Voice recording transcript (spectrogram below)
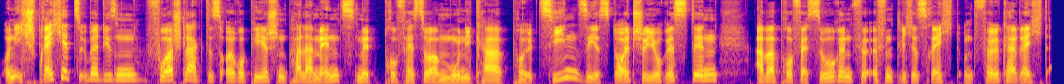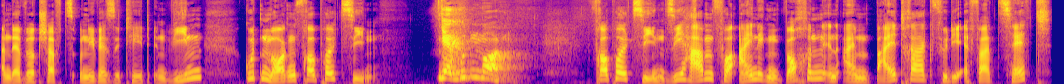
Und ich spreche jetzt über diesen Vorschlag des Europäischen Parlaments mit Professor Monika Polzin. Sie ist deutsche Juristin, aber Professorin für öffentliches Recht und Völkerrecht an der Wirtschaftsuniversität in Wien. Guten Morgen, Frau Polzin. Ja, guten Morgen. Frau Polzin, Sie haben vor einigen Wochen in einem Beitrag für die FAZ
